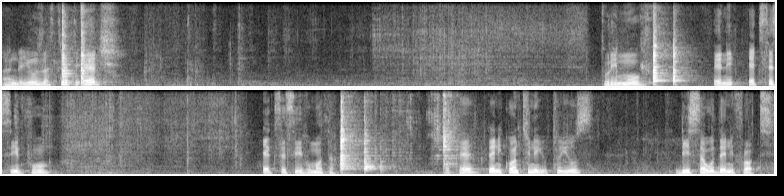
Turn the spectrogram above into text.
And use a straight edge to remove any excessive excessive mortar. Okay, then continue to use this wooden float.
